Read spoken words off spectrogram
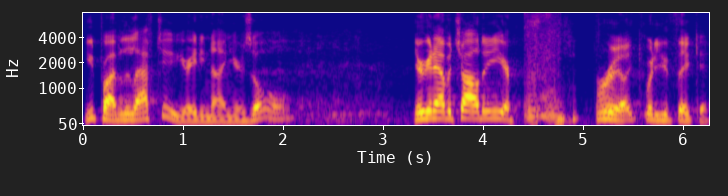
You'd probably laugh too. You're 89 years old. You're going to have a child in a year. really? What are you thinking?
